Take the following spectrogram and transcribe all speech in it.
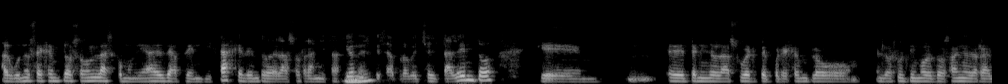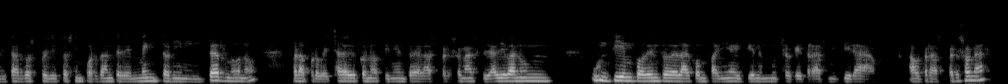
algunos ejemplos son las comunidades de aprendizaje dentro de las organizaciones, que se aproveche el talento, que mm, he tenido la suerte, por ejemplo, en los últimos dos años de realizar dos proyectos importantes de mentoring interno, ¿no? para aprovechar el conocimiento de las personas que ya llevan un, tiempo dentro de la compañía y tienen mucho que transmitir a otras personas.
